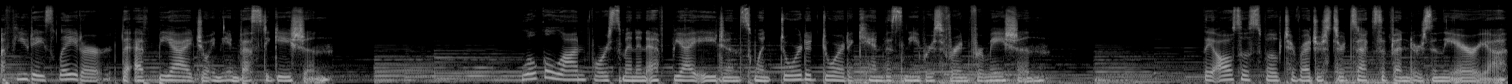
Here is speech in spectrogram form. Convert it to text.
A few days later, the FBI joined the investigation. Local law enforcement and FBI agents went door to door to canvass neighbors for information. They also spoke to registered sex offenders in the area.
